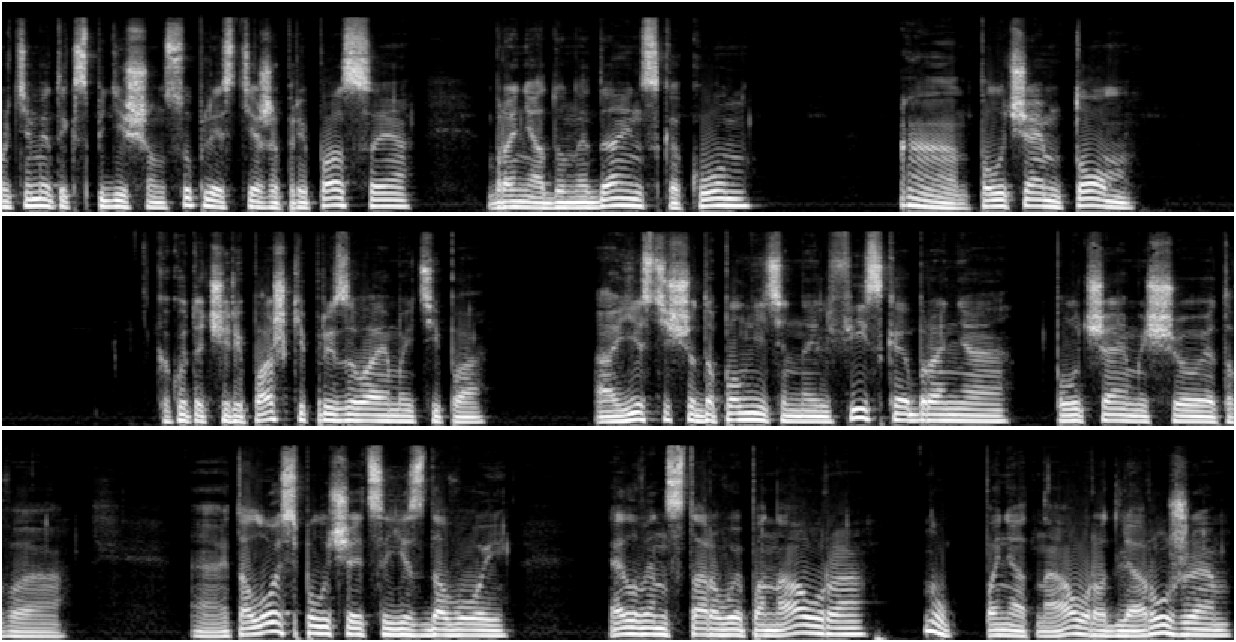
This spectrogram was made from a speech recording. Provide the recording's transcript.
Ultimate Expedition Supplies, те же припасы, броня Дунедайн, скакун. Получаем том какой-то черепашки призываемой типа. А есть еще дополнительная эльфийская броня. Получаем еще этого... Э, это лось, получается, ездовой. Элвен Star Weapon Aura. Ну, понятно, аура для оружия.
